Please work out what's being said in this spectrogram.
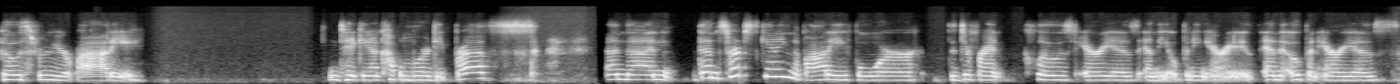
go through your body. And taking a couple more deep breaths and then then start scanning the body for the different closed areas and the opening areas and the open areas.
